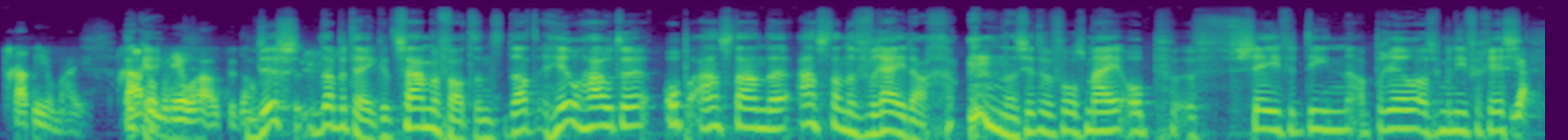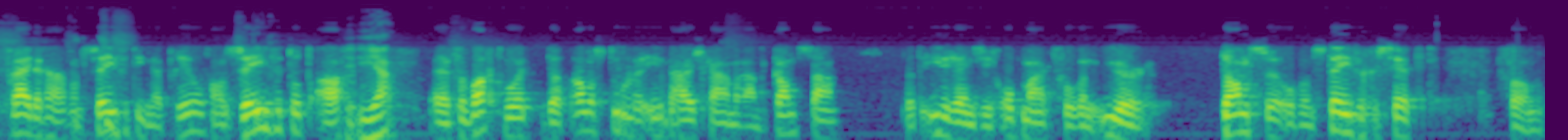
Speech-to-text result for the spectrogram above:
gaat niet om mij. Het gaat om heel houten dan. Dus dat betekent samenvattend dat heel houten op aanstaande, aanstaande vrijdag. Dan zitten we volgens mij op 17 april, als ik me niet vergis. Ja, vrijdagavond 17 april van 7 tot 8. Ja, Eh, verwacht wordt dat alle stoelen in de huiskamer aan de kant staan. Dat iedereen zich opmaakt voor een uur dansen op een stevige set van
